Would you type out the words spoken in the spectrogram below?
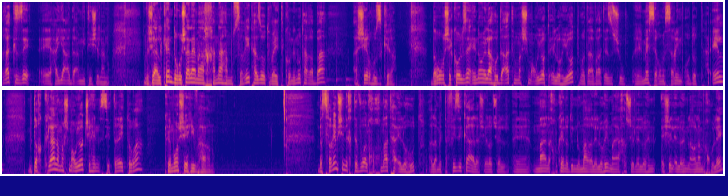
רק זה אה, היעד האמיתי שלנו. ושעל כן דרושה להם ההכנה המוסרית הזאת וההתכוננות הרבה אשר הוזכרה. ברור שכל זה אינו אלא הודעת משמעויות אלוהיות, זאת אומרת העברת איזשהו אה, מסר או מסרים אודות האל, מתוך כלל המשמעויות שהן סתרי תורה, כמו שהבהרנו. בספרים שנכתבו על חוכמת האלוהות, על המטאפיזיקה, על השאלות של אה, מה אנחנו כן יודעים לומר על אלוהים, מה היחס של אלוהים, של אלוהים לעולם וכולי,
